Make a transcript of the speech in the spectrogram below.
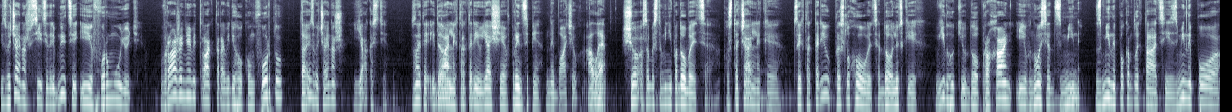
І, звичайно ж, всі ці дрібниці і формують враження від трактора, від його комфорту та і, звичайно ж, якості. Знаєте, ідеальних тракторів я ще в принципі не бачив, але що особисто мені подобається, постачальники цих тракторів прислуховуються до людських відгуків, до прохань і вносять зміни. Зміни по комплектації, зміни по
